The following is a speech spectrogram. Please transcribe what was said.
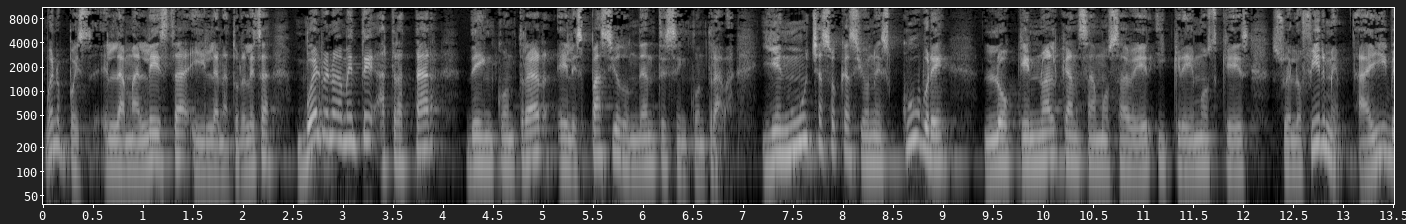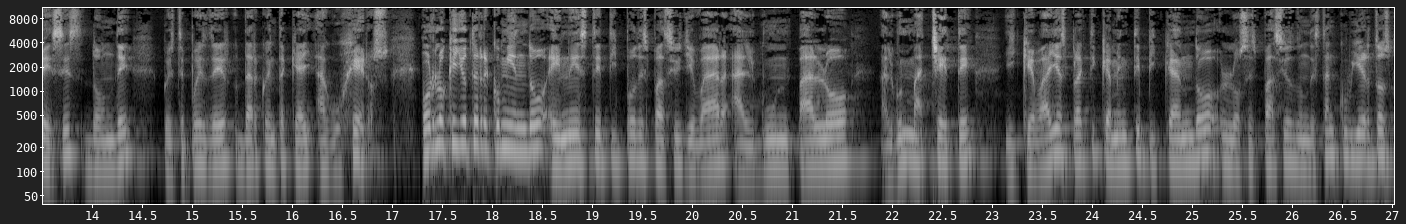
Bueno, pues la maleza y la naturaleza vuelve nuevamente a tratar de encontrar el espacio donde antes se encontraba. Y en muchas ocasiones cubre lo que no alcanzamos a ver y creemos que es suelo firme. Hay veces donde pues te puedes dar cuenta que hay agujeros. Por lo que yo te recomiendo en este tipo de espacios llevar algún palo, algún machete y que vayas prácticamente picando los espacios donde están cubiertos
